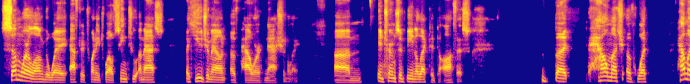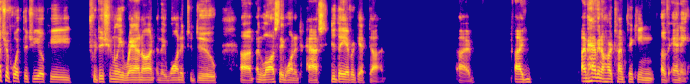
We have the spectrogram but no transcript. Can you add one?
somewhere along the way after 2012, seemed to amass a huge amount of power nationally um, in terms of being elected to office. But how much of what how much of what the GOP traditionally ran on and they wanted to do um, and laws they wanted to pass did they ever get done? I, I, I'm having a hard time thinking of any.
